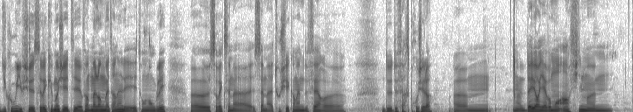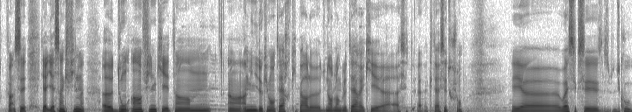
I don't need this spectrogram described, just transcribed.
du coup, oui, c'est vrai que moi, j'ai été. Enfin, ma langue maternelle étant l'anglais, euh, c'est vrai que ça m'a, ça m'a touché quand même de faire, de, faire ce projet-là. D'ailleurs, il y a vraiment un film. Enfin, c'est, il y, a cinq films, dont un film qui est un, un, mini documentaire qui parle du nord de l'Angleterre et qui est assez, qui était assez touchant. Et euh, ouais, c'est que c'est. Du coup,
